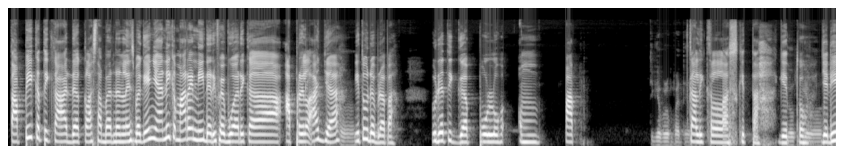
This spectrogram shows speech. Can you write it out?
tapi ketika ada kelas tambahan dan lain sebagainya nih kemarin nih dari Februari ke April aja Hmm. itu udah berapa udah 34 34 ya. kali kelas kita gitu Gokil. jadi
